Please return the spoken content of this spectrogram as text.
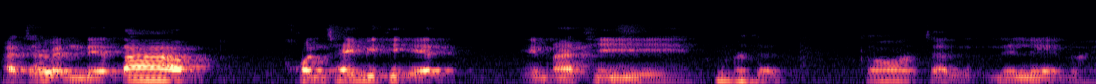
อาจจะเป็น Data คนใช้ BTS MRT ก็จะก็จะเละๆหน่อย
